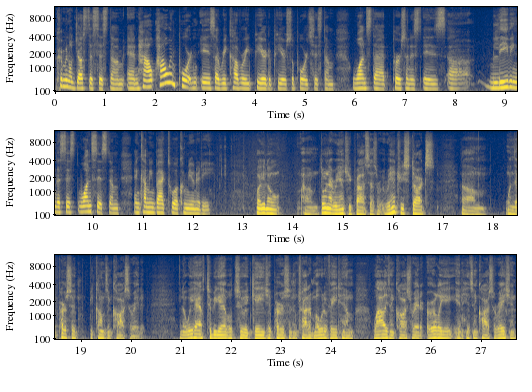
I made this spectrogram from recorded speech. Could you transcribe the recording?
criminal justice system and how, how important is a recovery peer-to-peer -peer support system once that person is, is uh, leaving the system, one system and coming back to a community? Well, you know, um, during that reentry process, reentry starts um, when the person becomes incarcerated. You know, we have to be able to engage a person and try to motivate him while he's incarcerated early in his incarceration.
